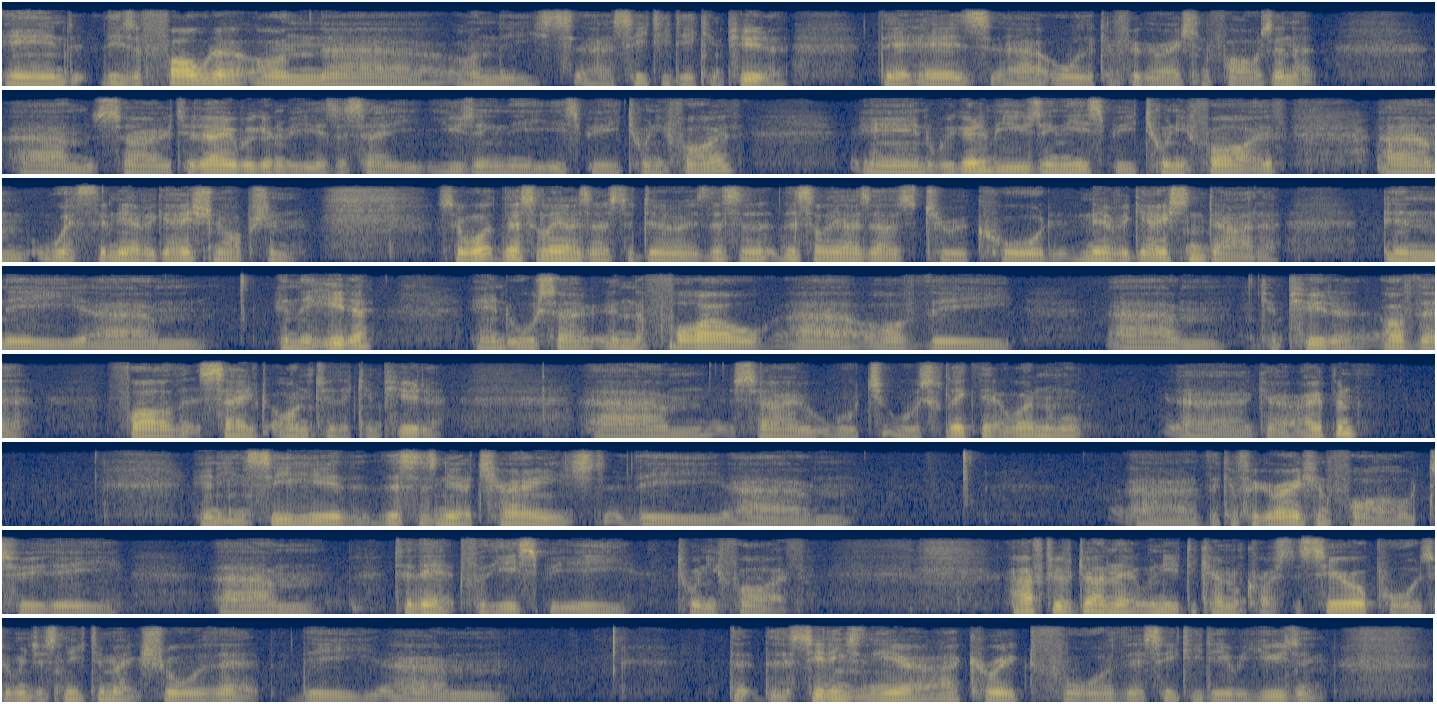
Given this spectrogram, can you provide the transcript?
and there's a folder on the, on the uh, CTD computer that has uh, all the configuration files in it. Um, so today we're going to be, as I say, using the SBE25 and we're going to be using the SPE25 um, with the navigation option. So what this allows us to do is this, this allows us to record navigation data in the um, in the header and also in the file uh, of the um, computer of the file that's saved onto the computer. Um, so we'll, we'll, select that one and we'll uh, go open and you can see here that this has now changed the um, uh, the configuration file to the um, to that for the SBE 25. After we've done that, we need to come across the serial ports, and we just need to make sure that the um, that the settings in here are correct for the CTD we're using.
